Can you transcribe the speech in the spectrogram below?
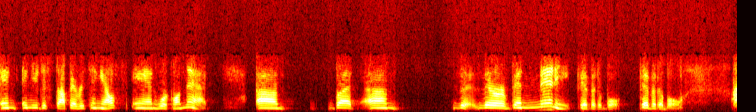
and and you just stop everything else and work on that. Um, but um, the, there have been many pivotal, pivotal,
